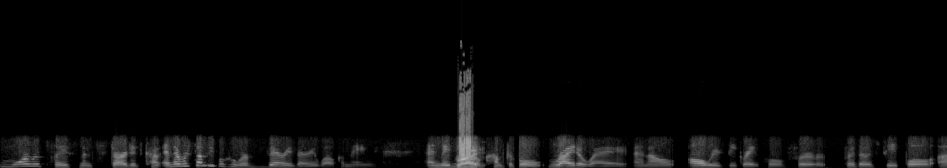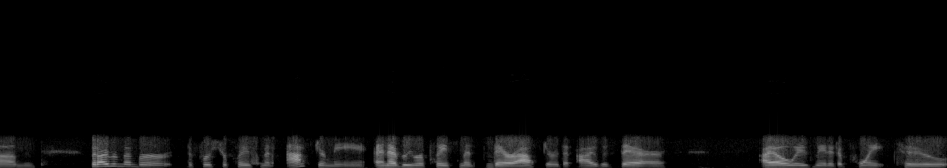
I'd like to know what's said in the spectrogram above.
more replacements started coming, and there were some people who were very, very welcoming and made me feel comfortable right away and I'll always be grateful for for those people um but I remember the first replacement after me and every replacement thereafter that I was there I always made it a point to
